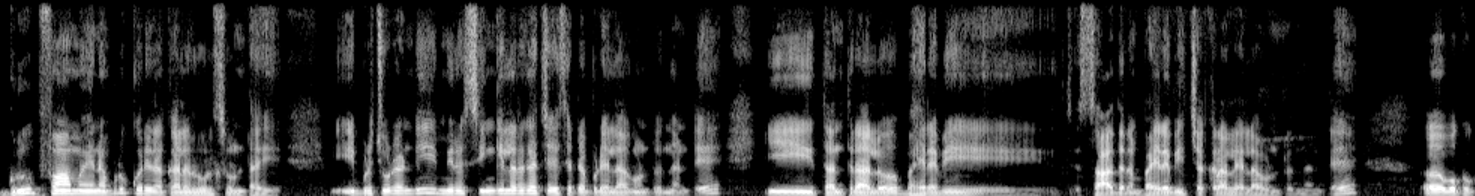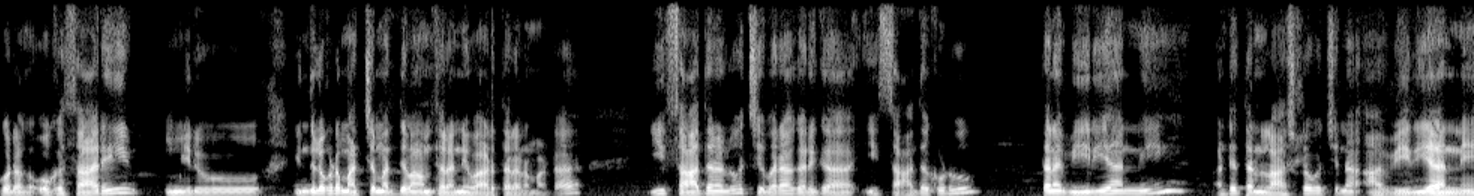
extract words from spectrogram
గ్రూప్ ఫామ్ అయినప్పుడు కొన్ని రకాల రూల్స్ ఉంటాయి. ఇప్పుడు చూడండి మీరు సింగులర్గా చేసేటప్పుడు ఎలాగుంటుందంటే ఈ తంత్రాలు భైరవి సాధన భైరవి చక్రాలు ఎలా ఉంటుందంటే ఒక్కొక్క ఒకసారి మీరు ఇందులో కూడా మత్స్య మధ్య మాంసాలన్నీ వాడతారనమాట ఈ సాధనలో చివరాగరిగా ఈ సాధకుడు తన వీర్యాన్ని అంటే తన లాస్ట్లో వచ్చిన ఆ వీర్యాన్ని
